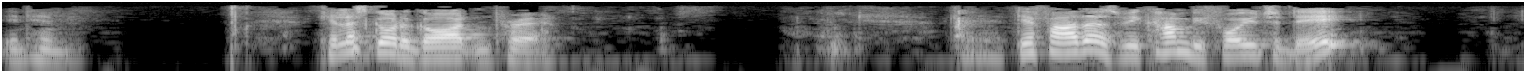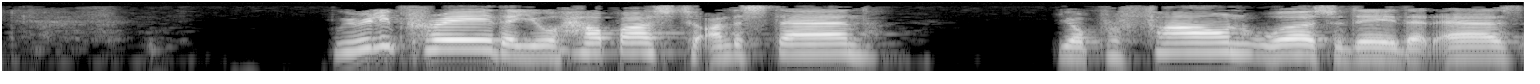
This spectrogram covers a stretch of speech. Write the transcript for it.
in Him. Okay, let's go to God in prayer. Dear Father, as we come before you today, we really pray that you'll help us to understand your profound words today that as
